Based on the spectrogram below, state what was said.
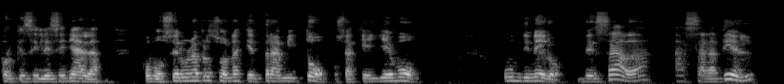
porque se le señala como ser una persona que tramitó, o sea, que llevó un dinero de Sada a Salatiel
